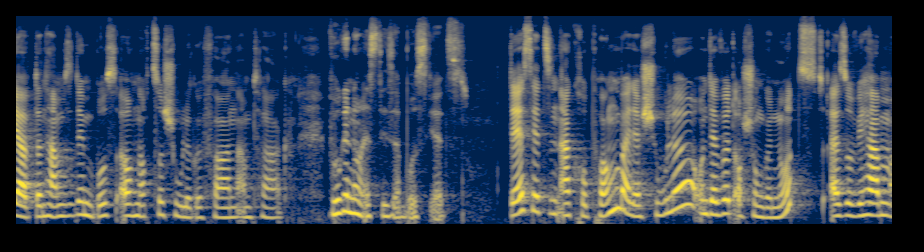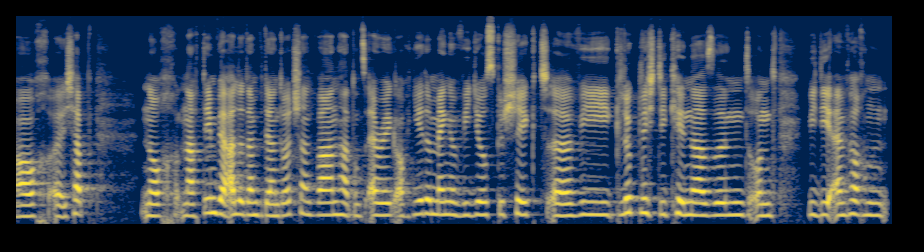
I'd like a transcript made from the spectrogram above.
ja, dann haben sie den Bus auch noch zur Schule gefahren am Tag. Wo genau ist dieser Bus jetzt? Der ist jetzt in Akropong bei der Schule und der wird auch schon genutzt. Also wir haben auch, äh, ich habe noch, nachdem wir alle dann wieder in Deutschland waren, hat uns Eric auch jede Menge Videos geschickt, äh, wie glücklich die Kinder sind und wie die einfach ein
